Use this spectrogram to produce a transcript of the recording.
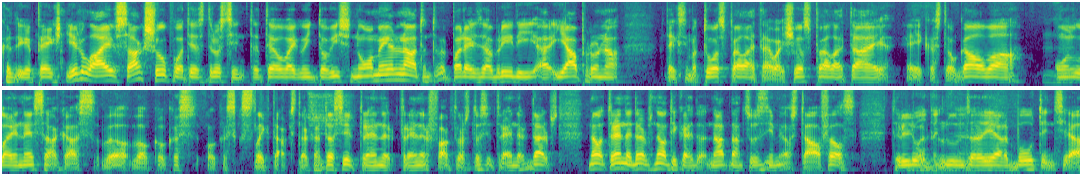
kad ja pēkšņi ir laiva, sāk šūpoties drusciņi, tad tev vajag to visu nomierināt. Un tev pareizā brīdī jā- jāparunā teiksim, ar to spēlētāju vai šo spēlētāju, ej, kas tev galvā. Un lai nesākās vēl, vēl kaut kas, vēl kas sliktāks. Tas ir treneru trener faktors, tas ir treneru darbs. Nav, treneru darbs nav tikai nāc uz zīmēs stāvfels. Tur ir ļoti Bultiņš, Tā, jā.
